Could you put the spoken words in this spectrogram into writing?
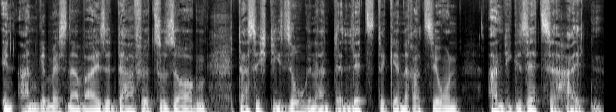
in angemessener Weise dafür zu sorgen, dass sich die sogenannte letzte Generation an die Gesetze halten.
